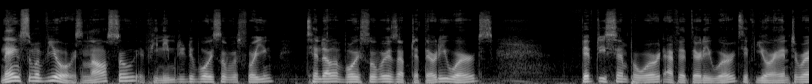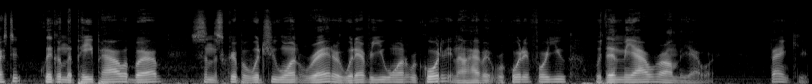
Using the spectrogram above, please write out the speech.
name some of yours. And also, if you need me to do voiceovers for you, $10 voiceovers up to 30 words, 50 cent per word after 30 words. If you are interested, click on the PayPal above, send a script of what you want read or whatever you want recorded, and I'll have it recorded for you within the hour on the hour. Thank you.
